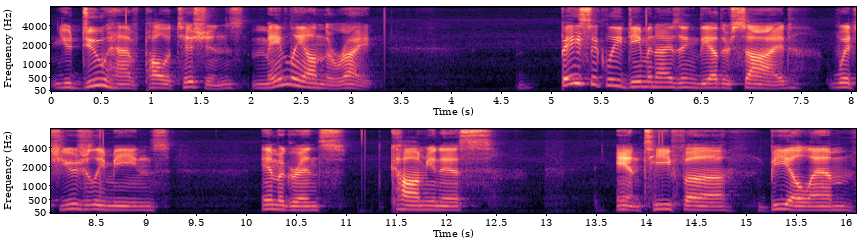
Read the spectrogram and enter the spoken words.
you do have politicians, mainly on the right, basically demonizing the other side, which usually means immigrants, communists, Antifa, BLM,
